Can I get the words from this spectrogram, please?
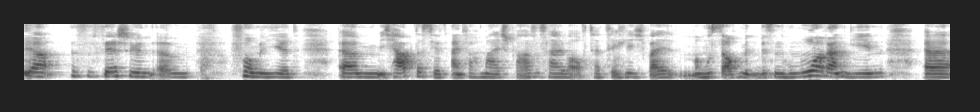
ja, das ist sehr schön ähm, formuliert. Ähm, ich habe das jetzt einfach mal spaßeshalber auch tatsächlich, weil man musste auch mit ein bisschen Humor rangehen, äh,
